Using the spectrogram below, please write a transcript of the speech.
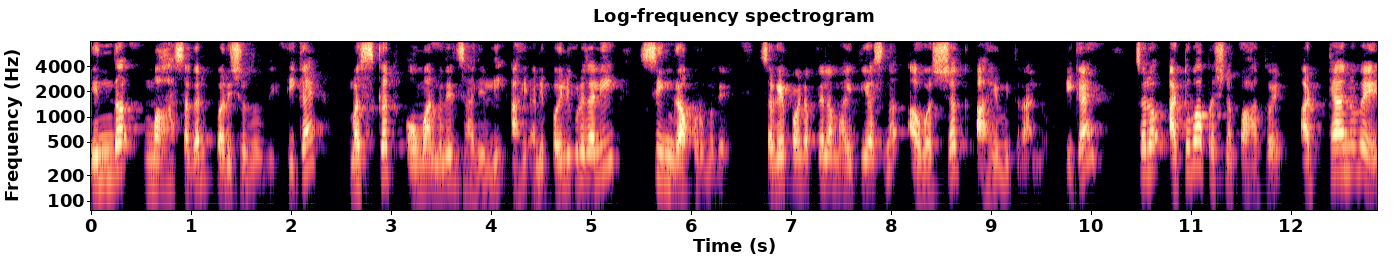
हिंद महासागर परिषद होती. ठीक आहे? मस्कत ओमानमध्ये झालेली आहे. आणि पहिली कुठे झाली? सिंगापूरमध्ये. सगळे पॉईंट आपल्याला माहिती असणं आवश्यक आहे मित्रांनो. ठीक आहे? चलो आठवा प्रश्न पाहतोय. अठ्ठ्याण्णवे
